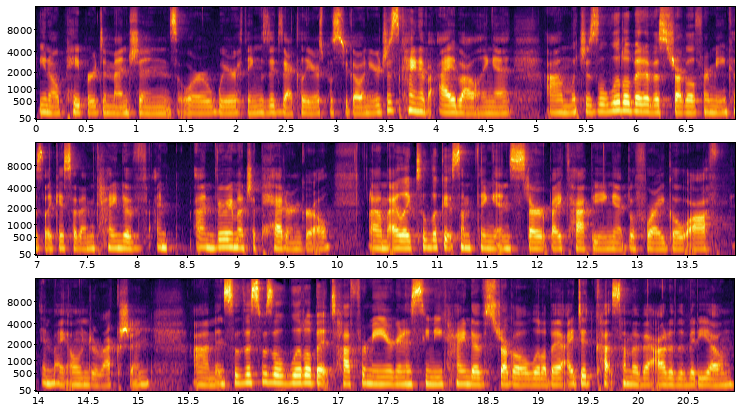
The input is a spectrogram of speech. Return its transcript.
you know, paper dimensions or where things exactly are supposed to go. And you're just kind of eyeballing it, um, which is a little bit of a struggle for me because like I said, I'm kind of, I'm, I'm very much a pattern girl. Um, I like to look at something and start by copying it before I go off in my own direction. Um, and so this was a little bit tough for me. You're going to see me kind of struggle a little bit. I did cut some of it out of the video.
